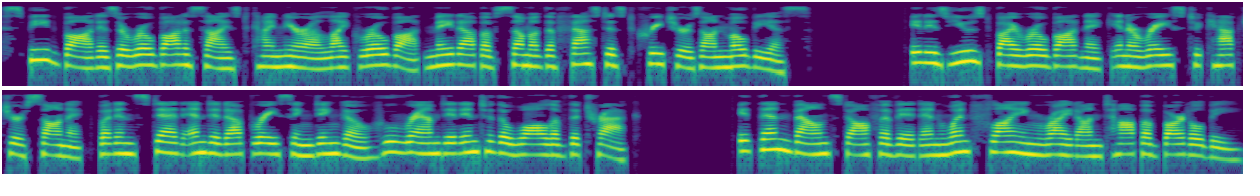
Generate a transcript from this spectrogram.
Speedbot is a roboticized chimera-like robot made up of some of the fastest creatures on Mobius. It is used by Robotnik in a race to capture Sonic but instead ended up racing Dingo who rammed it into the wall of the track. It then bounced off of it and went flying right on top of Bartleby.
